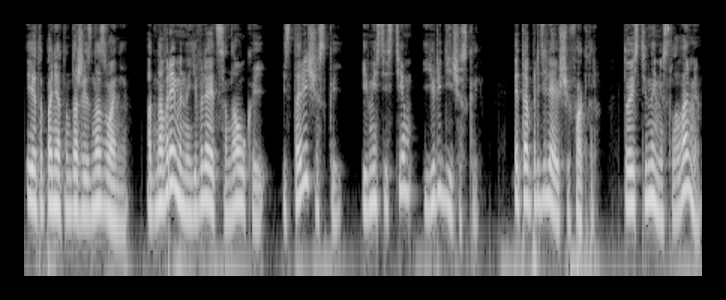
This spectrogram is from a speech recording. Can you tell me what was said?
и это понятно даже из названия, одновременно является наукой исторической и вместе с тем юридической. Это определяющий фактор. То есть, иными словами,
